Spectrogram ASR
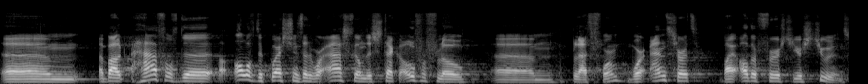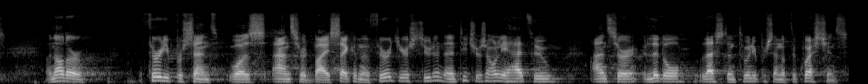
um, about half of the, all of the questions that were asked on the Stack Overflow um, platform were answered by other first year students. Another 30% was answered by second and third year students, and the teachers only had to answer a little less than 20% of the questions.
